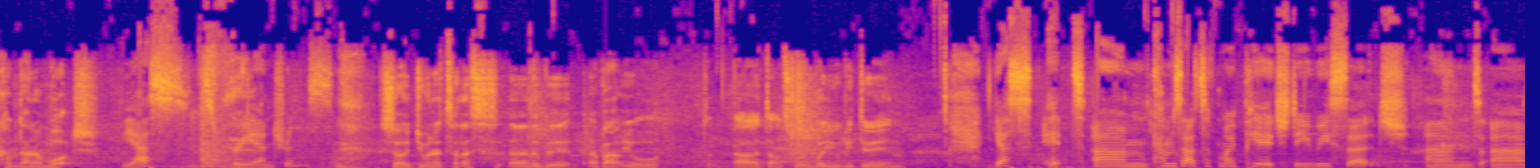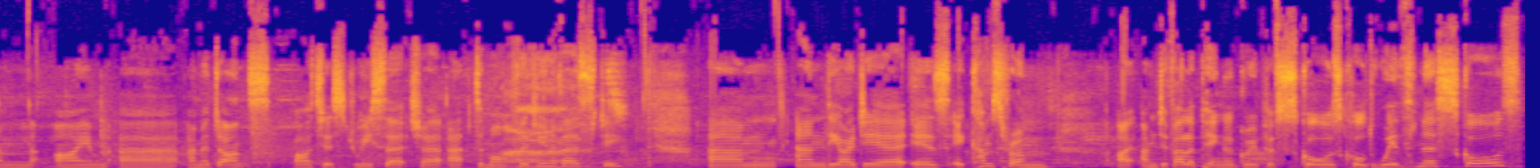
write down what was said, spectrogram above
come down and watch. Yes, it's free entrance. So, do you want to tell us a little bit about your uh, dance? What will you be doing? Yes, it um, comes out of my PhD research, and um, I'm uh, I'm a dance artist researcher at De Montfort University. Um, and the idea is it comes from. I, I'm developing a group of scores called Withness scores.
